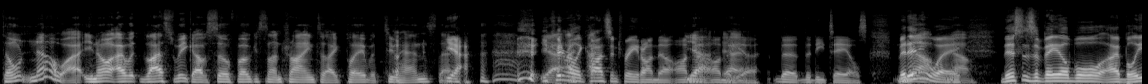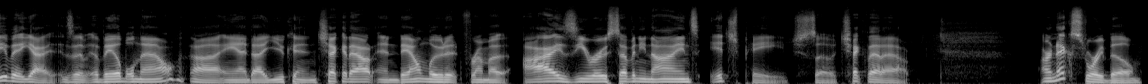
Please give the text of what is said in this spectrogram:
don't know. I, you know, I would last week I was so focused on trying to like play with two hands that yeah. You Yeah, couldn't really I- I- concentrate on the on Yeah, the on yeah, the uh, the the details. But No, anyway no. this is available i believe it yeah is available now uh, and uh, you can check it out and download it from a i079's itch page. So check that out. Our next story bill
